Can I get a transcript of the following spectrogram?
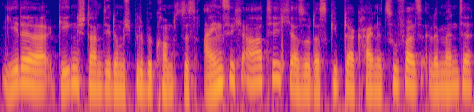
Jeder Gegenstand, den du im Spiel bekommst, ist einzigartig, also das gibt da keine Zufallselemente und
